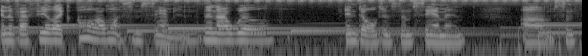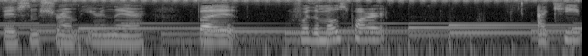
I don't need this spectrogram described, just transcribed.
and if I feel like, oh, I want some salmon, then I will indulge in some salmon, um, some fish, some shrimp here and there. But for the most part, I keep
